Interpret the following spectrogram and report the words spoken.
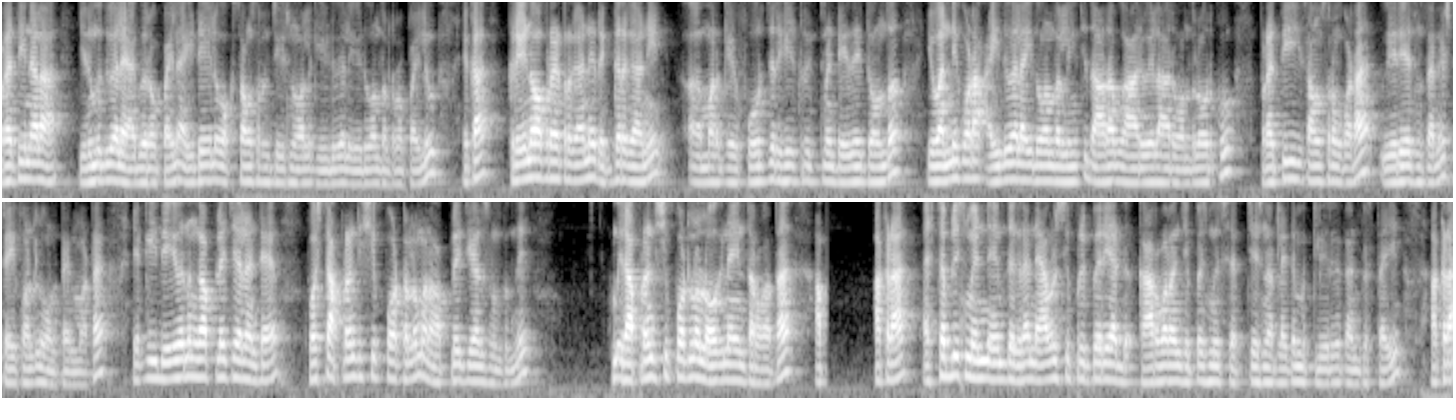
ప్రతి నెల ఎనిమిది వేల యాభై రూపాయలు. ఐటీఐలో ఒక సంవత్సరం చేసిన వాళ్ళకి ఏడు వేల ఏడు వందల రూపాయలు. ఇక క్రెయిన్ ఆపరేటర్ కానీ రిగ్గర్ కానీ మనకి ఫోర్జర్ హీట్ ట్రీట్మెంట్ ఏదైతే ఉందో ఇవన్నీ కూడా ఐదు వేల ఐదు వందల నుంచి దాదాపు ఆరు వేల ఆరు వందల వరకు ప్రతి సంవత్సరం కూడా వేరియేషన్స్ అనేవి స్టైఫండ్లు ఉంటాయి అనమాట ఇక ఇది ఏ విధంగా అప్లై చేయాలంటే ఫస్ట్ అప్రెంటిషిప్ పోర్టల్లో మనం అప్లై చేయాల్సి ఉంటుంది. మీరు అప్రెంటిషిప్ పోర్టల్లో లాగిన్ అయిన తర్వాత అప్- అక్కడ ఎస్టాబ్లిష్మెంట్ నేమ్ దగ్గర naval ship repair yard Karwar అని చెప్పేసి మీరు సెర్చ్ చేసినట్లయితే మీకు క్లియర్గా కనిపిస్తాయి. అక్కడ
